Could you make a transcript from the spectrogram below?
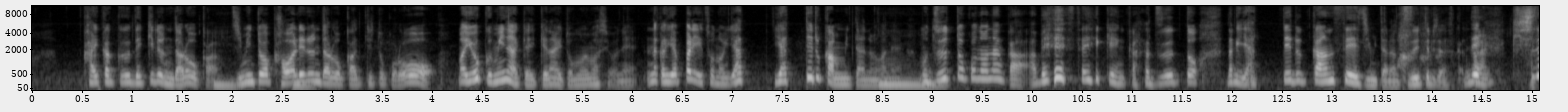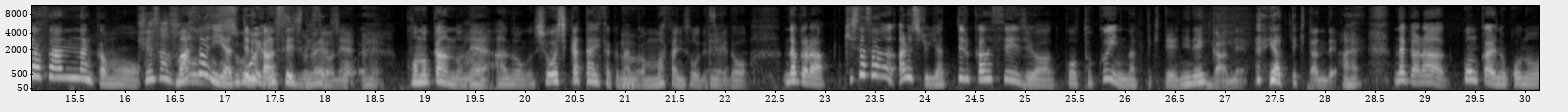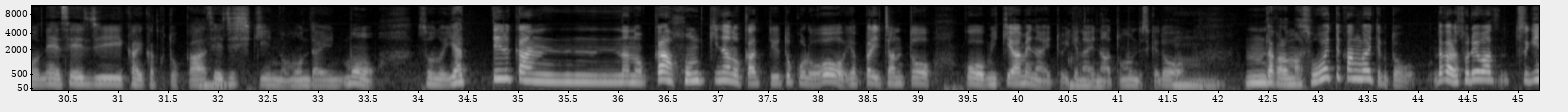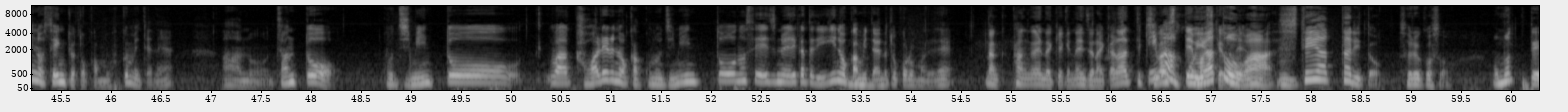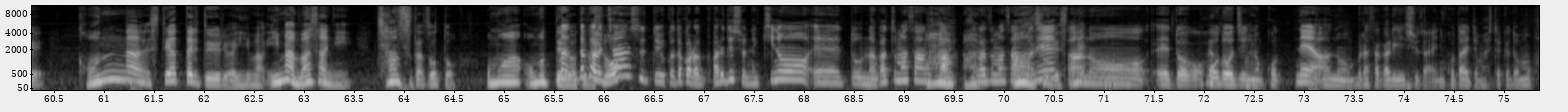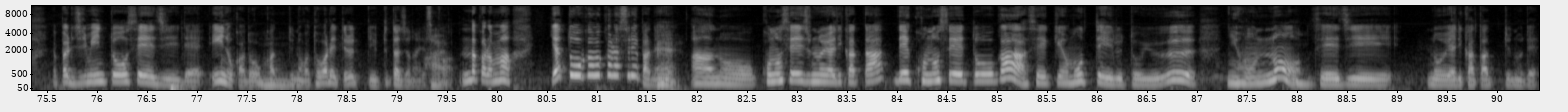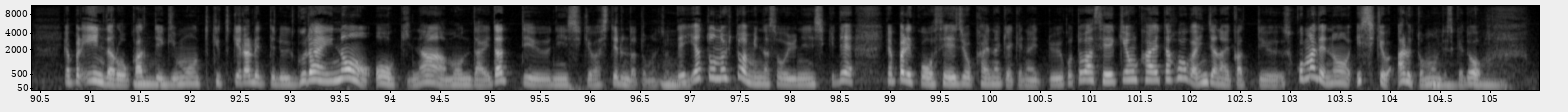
改革できるんだろうか、うん、自民党は変われるんだろうかっていうところを、まあ、よく見なきゃいけないと思いますよね。なんかやっぱりそのややってる感みたいなのがね、うん、もうずっとこのなんか 安倍政権からずっとなんかやってる感政治みたいなの続いてるじゃないですか。で、はい、岸田さんなんかもまさにやってる感政治ですよね。ねこの間のね、はい、あの少子化対策なんかもまさにそうですけど、うん、だから岸田さんある種やってる感政治はこう得意になってきて2年間ね やってきたんで、はい、だから今回のこのね政治改革とか政治資金の問題も、そのやってる感なのか本気なのかっていうところをやっぱりちゃんとこう見極めないといけないなと思うんですけど。うん。うん、だからまあそうやって考えていくとだからそれは次の選挙とかも含めてねあのちゃんとこう自民党は変われるのかこの自民党の政治のやり方でいいのかみたいなところまでね、うん、なんか考えなきゃいけないんじゃないかなって気はしてますけど、ね、野党はしてやったりと、うん、それこそ思ってこんなしてやったりというよりは今今まさにチャンスだぞと思思ってるわけでしょ、まあ、だからチャンスっていうかだからあれですよね。昨日、えーと、長妻さんか、はいはい、長妻さんがね、ね、あの、うん、えーと、報道陣のこ、ね、あのぶら下がり取材に答えてましたけどもやっぱり自民党政治でいいのかどうかっていうのが問われてるって言ってたじゃないですか、うん、だからまあ野党側からすればね、ええ、あのこの政治のやり方でこの政党が政権を持っているという日本の政治のやり方っていうので。うんやっぱりいいんだろうかっていう疑問を突きつけられてるぐらいの大きな問題だっていう認識はしてるんだと思うんですよ。で野党の人はみんなそういう認識でやっぱりこう政治を変えなきゃいけないということは政権を変えた方がいいんじゃないかっていうそこまでの意識はあると思うんですけど。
